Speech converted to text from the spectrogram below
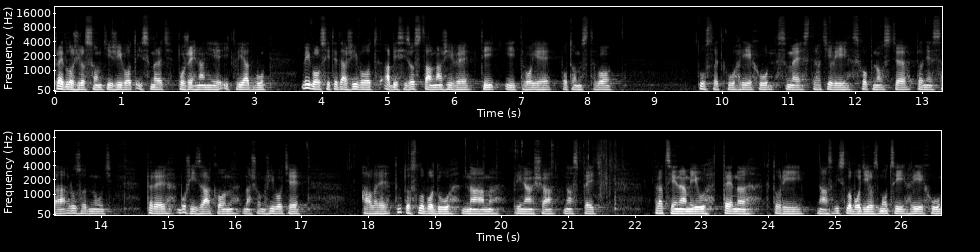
Predložil som ti život i smrť, požehnanie i kliatbu, Vyvol si teda život, aby si zostal nažive ty i tvoje potomstvo. Dôsledku hriechu sme stratili schopnosť plne sa rozhodnúť pre Boží zákon v našom živote, ale túto slobodu nám prináša naspäť. Vracie nám ju ten, ktorý nás vyslobodil z moci hriechu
